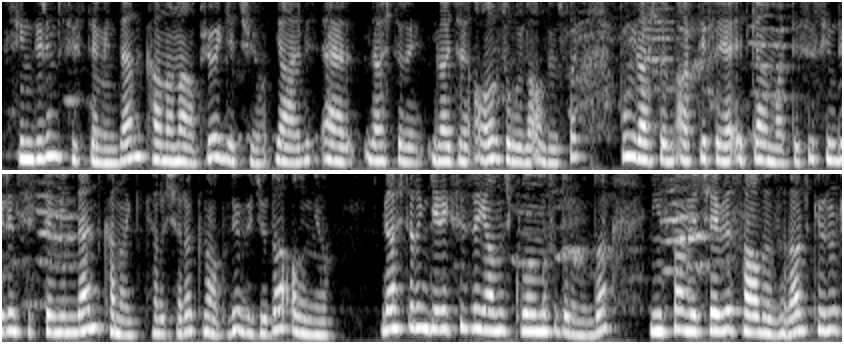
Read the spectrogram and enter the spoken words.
sindirim sisteminden kana ne yapıyor? Geçiyor. Yani biz eğer ilaçları ilacı ağız yoluyla alıyorsak bu ilaçların aktif veya etken maddesi sindirim sisteminden kana karışarak ne yapılıyor? Vücuda alınıyor. İlaçların gereksiz ve yanlış kullanılması durumunda insan ve çevre sağlığı zarar görür,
